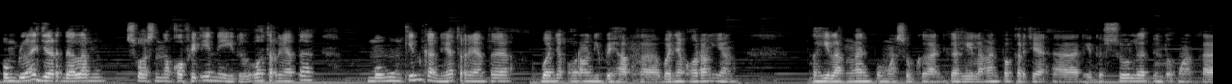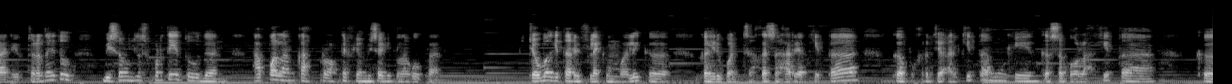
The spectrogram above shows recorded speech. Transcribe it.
pembelajar dalam suasana COVID ini gitu. Oh ternyata memungkinkan ya ternyata banyak orang di PHK, banyak orang yang kehilangan pemasukan, kehilangan pekerjaan, itu sulit untuk makan, itu ternyata itu bisa muncul seperti itu dan apa langkah proaktif yang bisa kita lakukan? Coba kita reflect kembali ke kehidupan keseharian kita, ke pekerjaan kita mungkin, ke sekolah kita, ke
